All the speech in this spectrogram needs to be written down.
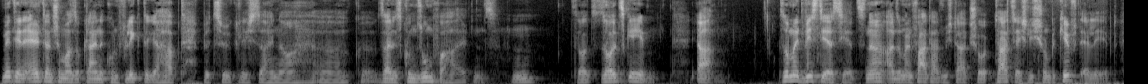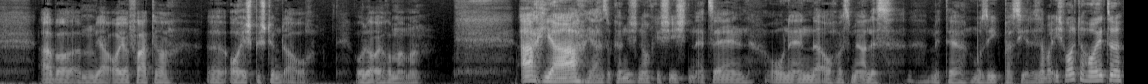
mit den Eltern schon mal so kleine Konflikte gehabt bezüglich seiner, äh, seines Konsumverhaltens. Hm? Soll es geben. Ja, Somit wisst ihr es jetzt. Ne? Also mein Vater hat mich da schon, tatsächlich schon bekifft erlebt. Aber ähm, ja, euer Vater äh, euch bestimmt auch. Oder eure Mama. Ach ja, ja, so könnte ich noch Geschichten erzählen, ohne Ende, auch was mir alles mit der Musik passiert ist. Aber ich wollte heute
